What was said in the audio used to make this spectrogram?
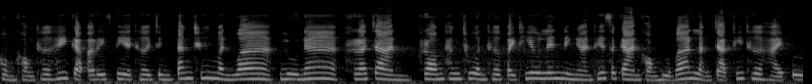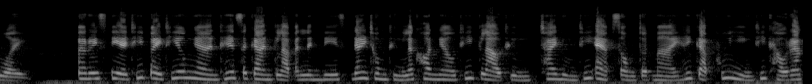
ผมของเธอให้กับอาริสเตียเธอจึงตั้งชื่อมันว่าลูน่าพระจันทร์พร้อมทั้งชวนเธอไปเที่ยวเล่นในงานเทศกาลของหมู่บ้านหลังจากที่เธอหายป่วย อาริสเตียที่ไปเที่ยวงานเทศกาลกลับอันเลนดิสได้ชมถึงละครเงาที่กล่าวถึงชายหนุ่มที่แอบส่งจดหมายให้กับผู้หญิงที่เขารัก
